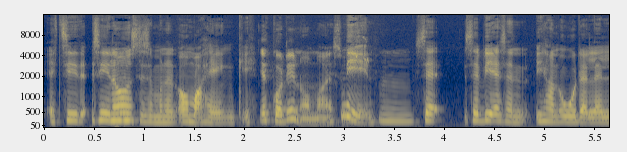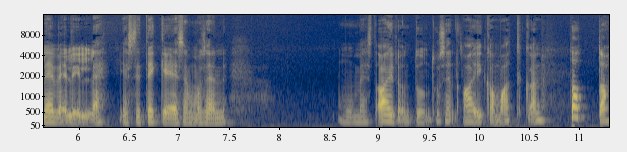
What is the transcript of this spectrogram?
Et siitä, siinä mm. on se semmoinen oma henki. Ja kodinomaisuus. Niin, mm. se, se vie sen ihan uudelle levelille ja se tekee semmoisen mun mielestä aidon tuntuisen aikamatkan. Totta.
